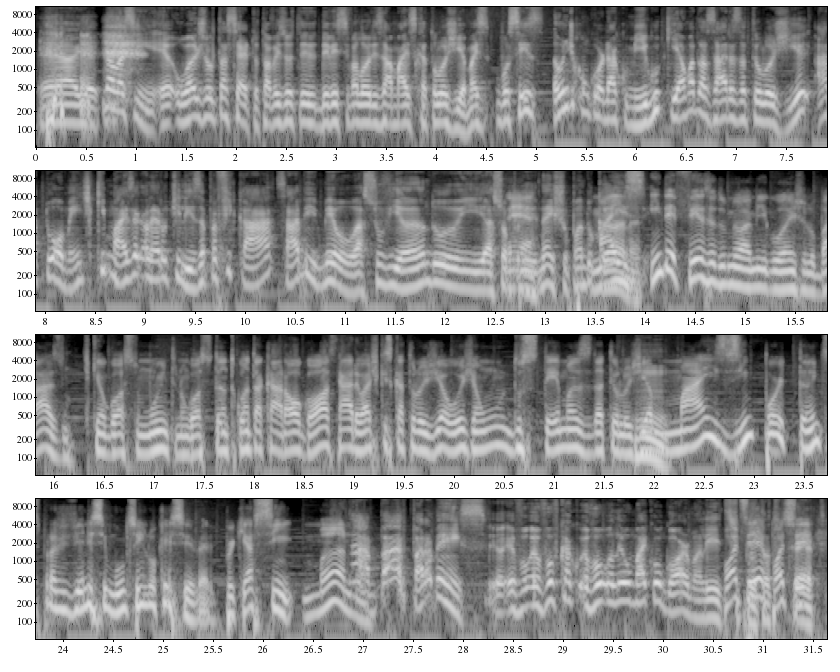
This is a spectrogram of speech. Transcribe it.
É, ai, ai. Não, mas assim, é, o Ângelo tá certo. Talvez eu devesse valorizar mais escatologia. Mas vocês hão de concordar comigo que é uma das áreas da teologia atualmente que mais a galera utiliza pra ficar, sabe, meu, assoviando e assopra, É. né, chupando Mas, cana. em defesa do meu amigo Ângelo Basso, de quem eu gosto muito, não gosto tanto quanto a Carol gosta, cara, eu acho que escatologia hoje é um dos temas da teologia Hum. mais importantes pra viver nesse mundo sem enlouquecer, velho. Porque assim, mano. Ah, pa- parabéns. Eu, eu vou, eu vou ficar. Eu vou ler o Michael Gorman ali. Pode tipo, ser, tá pode certo. ser.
